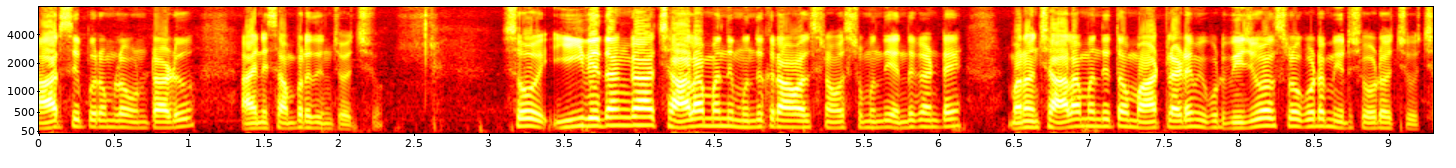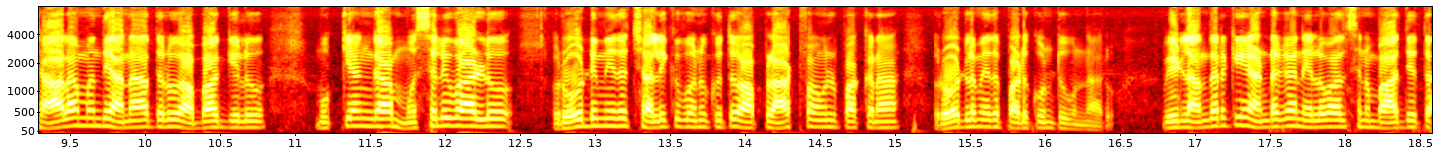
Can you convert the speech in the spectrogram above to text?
ఆర్సీపురంలో ఉంటాడు. ఆయన సంప్రదించవచ్చు. సో ఈ విధంగా చాలామంది ముందుకు రావాల్సిన అవసరం ఉంది. ఎందుకంటే మనం చాలామందితో మాట్లాడాం ఇప్పుడు విజువల్స్లో కూడా మీరు చూడొచ్చు. చాలామంది అనాథలు అభాగ్యులు ముఖ్యంగా ముసలి వాళ్ళు రోడ్డు మీద చలికి వణుకుతూ ఆ ప్లాట్ఫామ్ల పక్కన రోడ్ల మీద పడుకుంటూ ఉన్నారు. వీళ్ళందరికీ అండగా నిలవాల్సిన బాధ్యత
